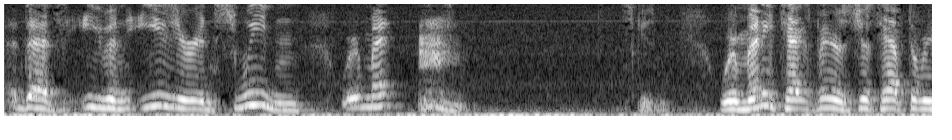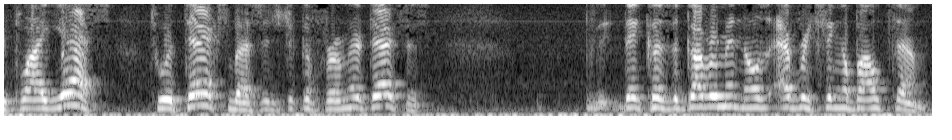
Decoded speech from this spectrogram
That's even easier in Sweden, where many, excuse me, where many taxpayers just have to reply yes to a text message to confirm their taxes because the government knows everything about them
